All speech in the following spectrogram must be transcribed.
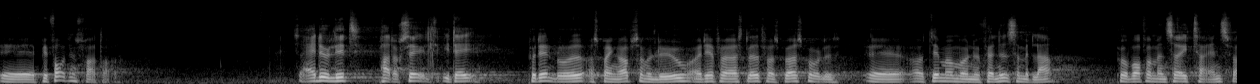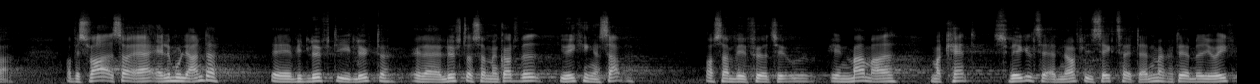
øh, befordringsfradraget. Så er det jo lidt paradoxalt i dag på den måde at springe op som en løve, og derfor er jeg også glad for spørgsmålet, øh, og det må man jo falde ned som et lam på, hvorfor man så ikke tager ansvar. Og hvis svaret så er alle mulige andre øh, vidtløftige lygter, eller løfter, som man godt ved jo ikke hænger sammen, og som vil føre til en meget, meget markant svækkelse af den offentlige sektor i Danmark, og dermed jo ikke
